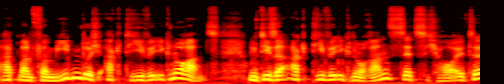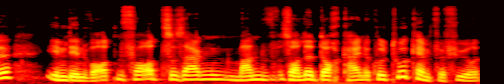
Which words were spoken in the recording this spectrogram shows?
hat man vermieden durch aktive Ignoranz. Und diese aktive Ignoranz setzt sich heute in den Worten fort, zu sagen, man solle doch keine Kulturkämpfe führen.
